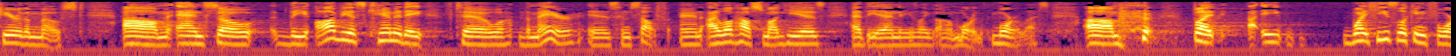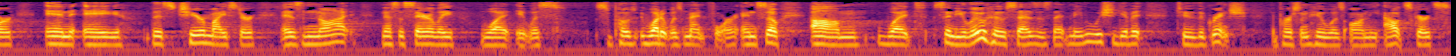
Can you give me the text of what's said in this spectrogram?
cheer the most. Um, and so the obvious candidate to the mayor is himself. And I love how smug he is at the end. He's like, oh, more, more or less. Um, but he, what he's looking for in a this cheermeister is not necessarily what it was supposed, what it was meant for. And so, um, what Cindy Lou Who says is that maybe we should give it to the Grinch, the person who was on the outskirts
